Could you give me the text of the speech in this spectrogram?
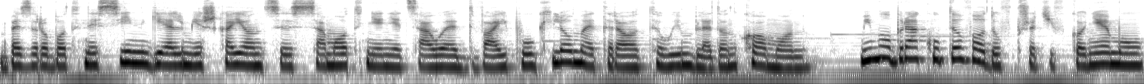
bezrobotny singiel mieszkający samotnie niecałe 2,5 km od Wimbledon Common. Mimo braku dowodów przeciwko niemu,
